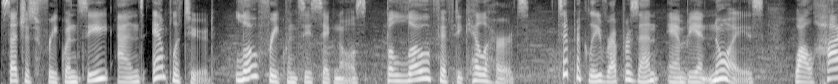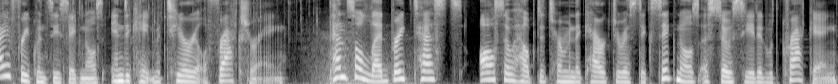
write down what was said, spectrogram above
such as frequency and amplitude. Low frequency signals, below 50 kilohertz, typically represent ambient noise, while high frequency signals indicate material fracturing. Pencil lead break tests also help determine the characteristic signals associated with cracking,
